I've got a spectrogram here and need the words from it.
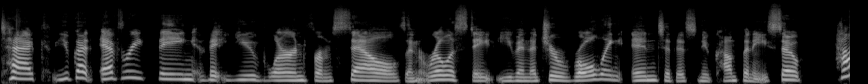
tech, you've got everything that you've learned from sales and real estate, even that you're rolling into this new company. So how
